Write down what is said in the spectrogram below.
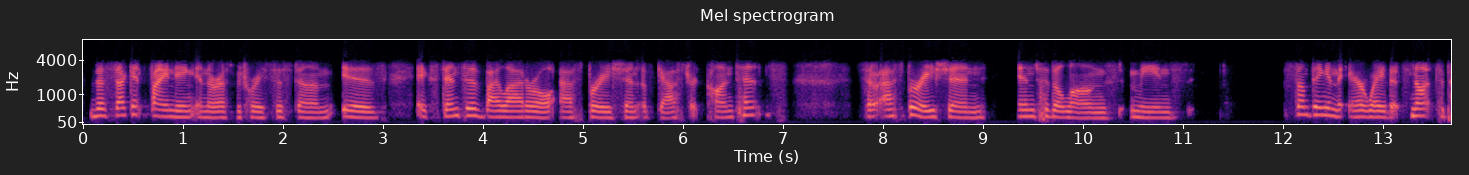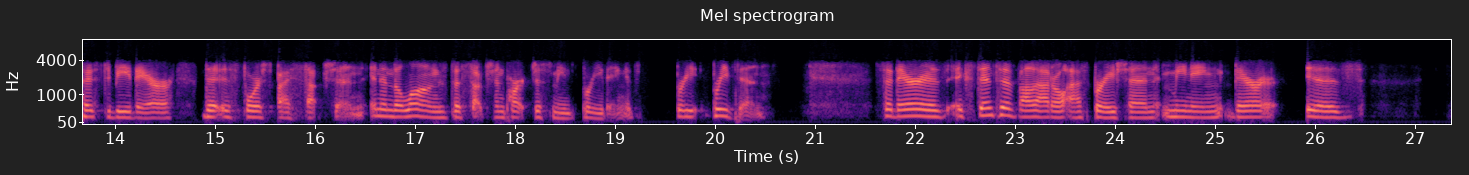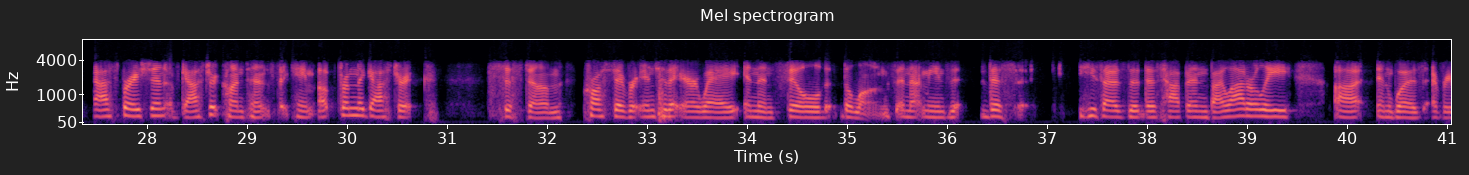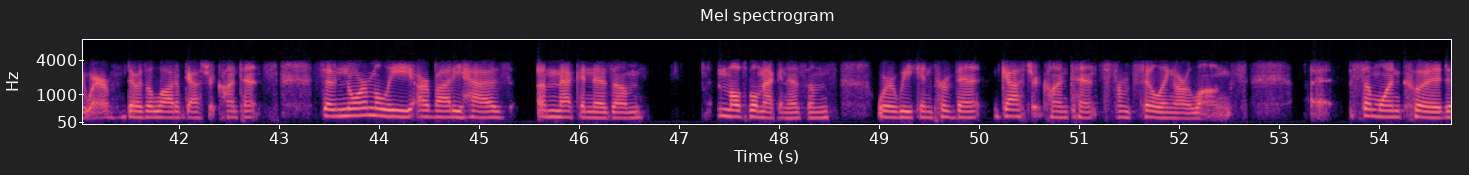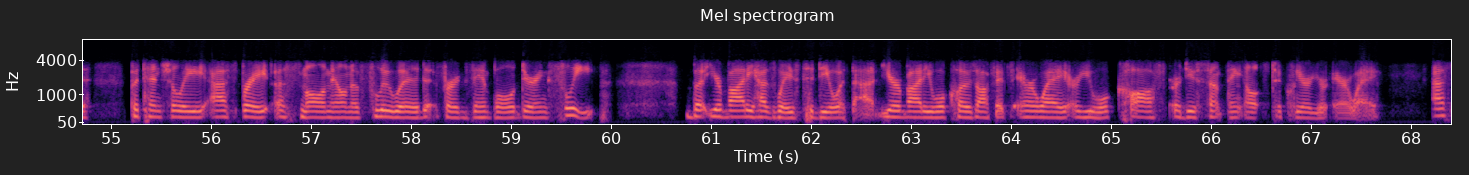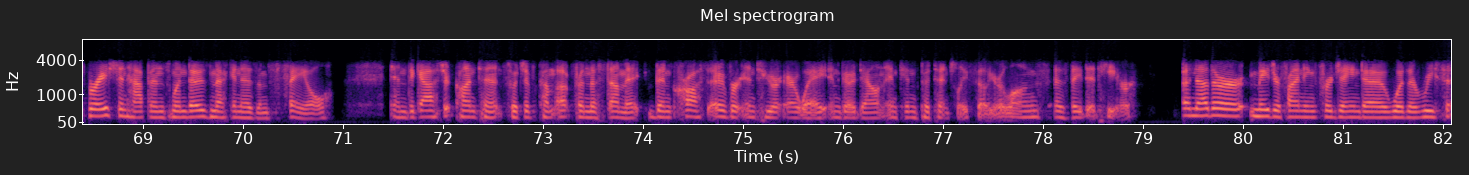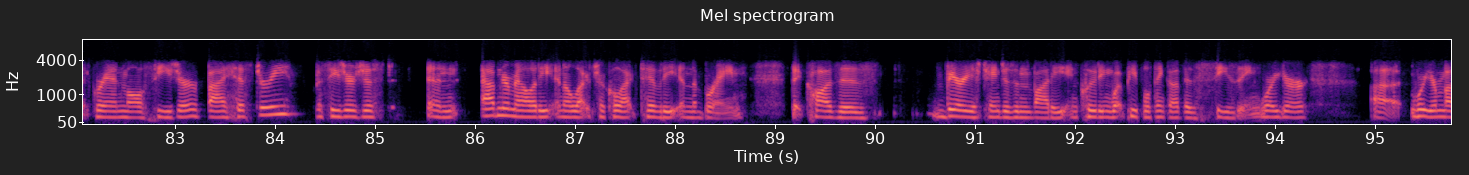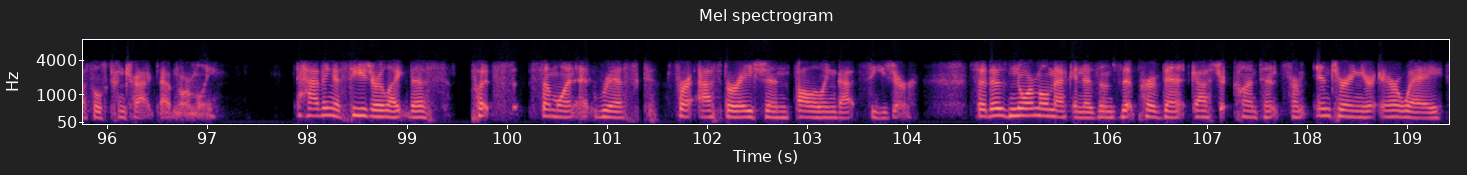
The second finding in the respiratory system is extensive bilateral aspiration of gastric contents. So, aspiration into the lungs means something in the airway that's not supposed to be there that is forced by suction. And in the lungs, the suction part just means breathing, it's breathed in. So there is extensive bilateral aspiration, meaning there is aspiration of gastric contents that came up from the gastric system, crossed over into the airway, and then filled the lungs. And that means that this, he says that this happened bilaterally uh, and was everywhere. There was a lot of gastric contents. So normally our body has a mechanism, multiple mechanisms, where we can prevent gastric contents from filling our lungs. Uh, someone could potentially aspirate a small amount of fluid, for example, during sleep. But your body has ways to deal with that. Your body will close off its airway, or you will cough or do something else to clear your airway aspiration happens when those mechanisms fail and the gastric contents which have come up from the stomach then cross over into your airway and go down and can potentially fill your lungs as they did here. Another major finding for Jane Doe was a recent grand mal seizure by history. A seizure is just an abnormality in electrical activity in the brain that causes various changes in the body, including what people think of as seizing, where your uh, where your muscles contract abnormally having a seizure like this puts someone at risk for aspiration following that seizure. So, those normal mechanisms that prevent gastric contents from entering your airway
